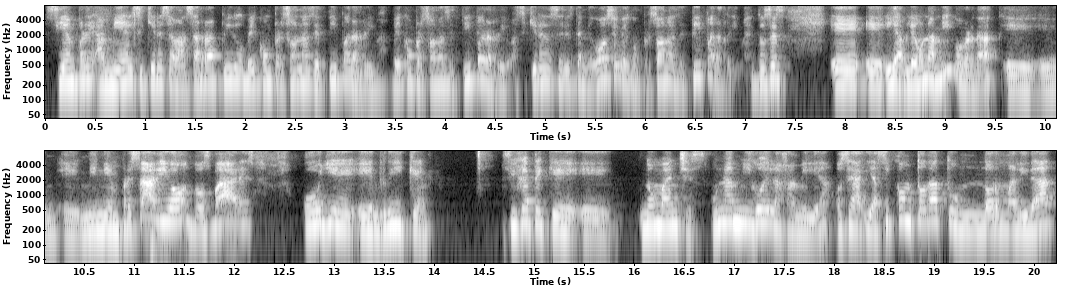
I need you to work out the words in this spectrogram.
siempre a mí, él, si quieres avanzar rápido, ve con personas de ti para arriba, ve con personas de ti para arriba. Si quieres hacer este negocio, ve con personas de ti para arriba. Entonces, eh, eh, le hablé a un amigo, ¿verdad? mini empresario, dos bares oye, Enrique, fíjate que eh, no manches, un amigo de la familia, o sea, y así con toda tu normalidad,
